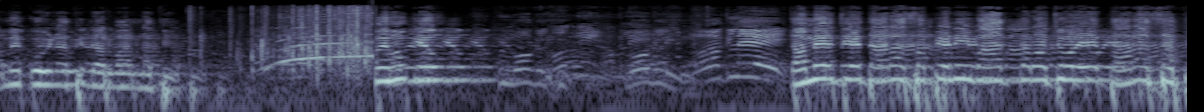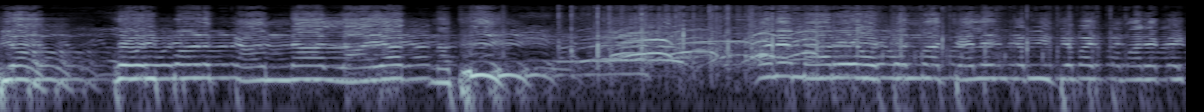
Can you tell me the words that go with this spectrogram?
અમે કોઈનાથી ડરવા નથી. હું કેવું? તમે જે ધારાસભ્યની વાત કરો છો, એ ધારાસભ્ય કોઈ પણ કામના લાયક નથી. ઓપનમાં ચેલેન્જ કરવી છે ભાઈ, તમારે કઈ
